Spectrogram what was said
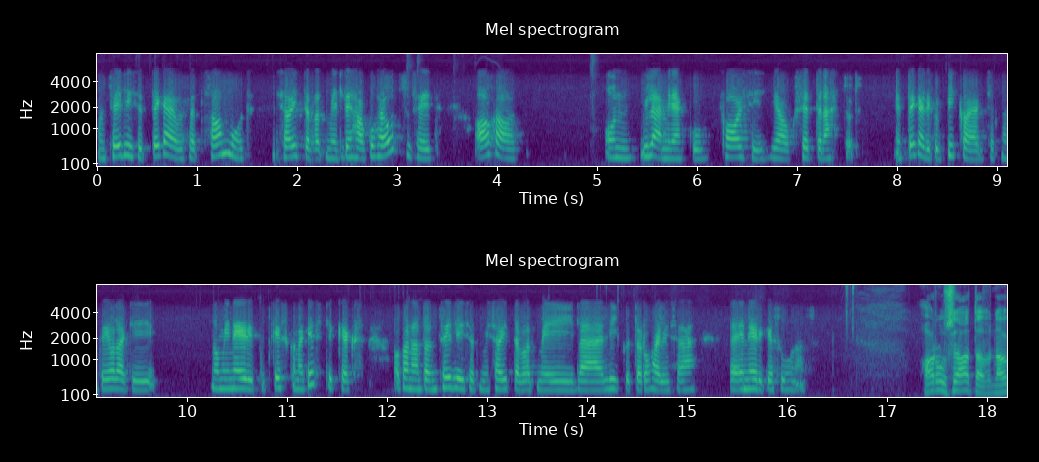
on sellised tegevused, sammud, mis aitavad meil teha kohe otsuseid, aga on üleminekufaasi jaoks ette nähtud. et tegelikult pikaajaliselt nad ei olegi nomineeritud keskkonnakestlikeks, aga nad on sellised, mis aitavad meil liikuda rohelise energia suunas. Arusaadav, no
